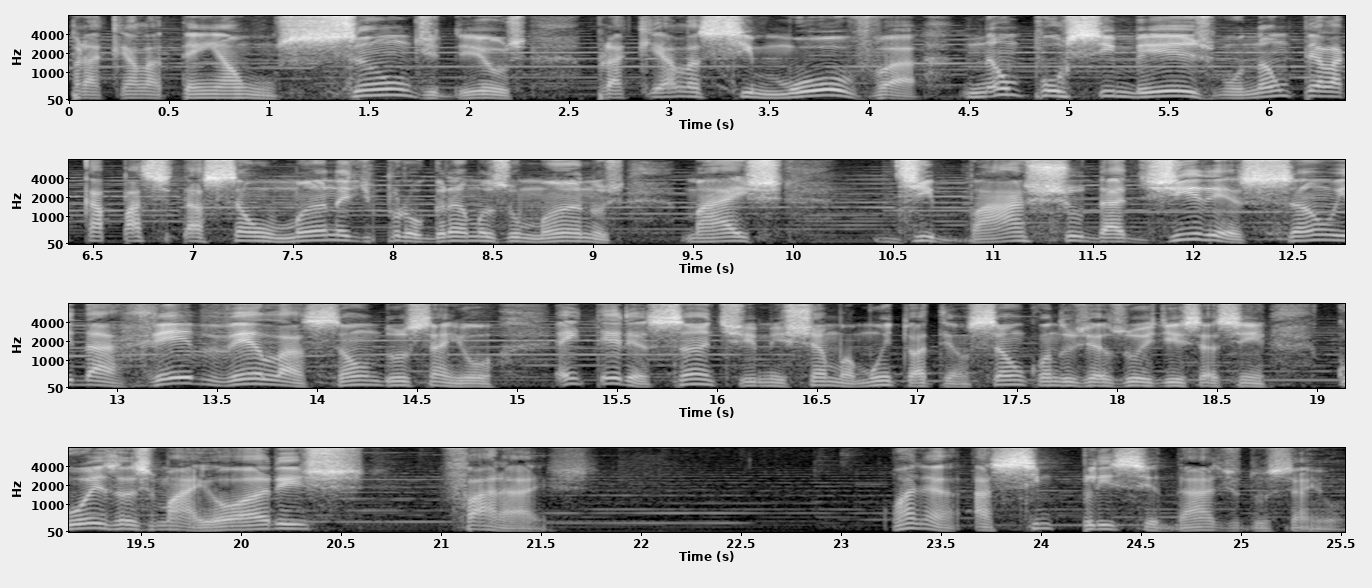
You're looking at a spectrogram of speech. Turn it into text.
Para que ela tenha a unção de Deus, para que ela se mova não por si mesmo, não pela capacitação humana de programas humanos, mas debaixo da direção e da revelação do Senhor. É interessante e me chama muito a atenção quando Jesus disse assim: coisas maiores farás. Olha a simplicidade do Senhor.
